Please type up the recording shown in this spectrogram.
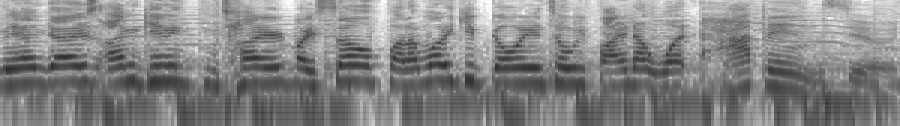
Man, guys, I'm getting tired myself, but I want to keep going until we find out what happens, dude.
